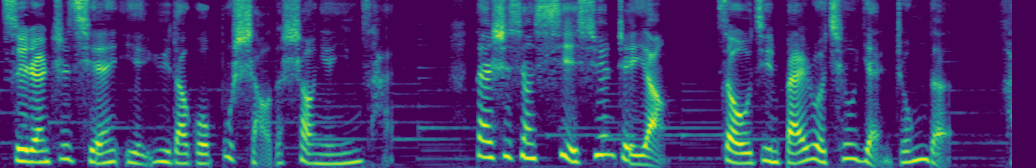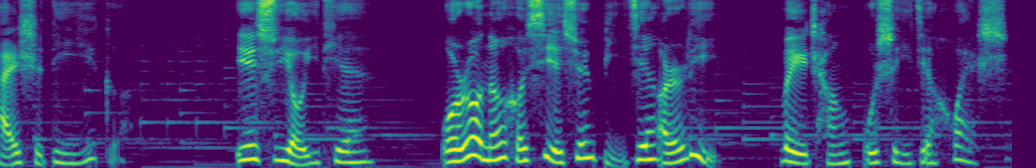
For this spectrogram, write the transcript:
虽然之前也遇到过不少的少年英才，但是像谢轩这样走进白若秋眼中的，还是第一个。也许有一天，我若能和谢轩比肩而立，未尝不是一件坏事。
